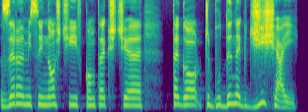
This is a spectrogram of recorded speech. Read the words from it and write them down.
zeroemisyjności w kontekście tego, czy budynek dzisiaj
